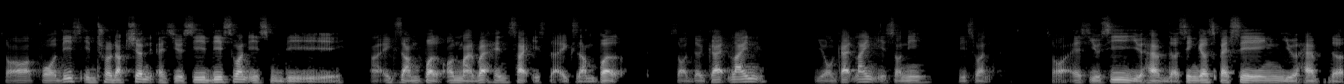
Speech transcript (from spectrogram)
So for this introduction, as you see, this one is the uh, example. On my right hand side is the example. So the guideline, your guideline is only this one. So as you see, you have the single spacing, you have the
